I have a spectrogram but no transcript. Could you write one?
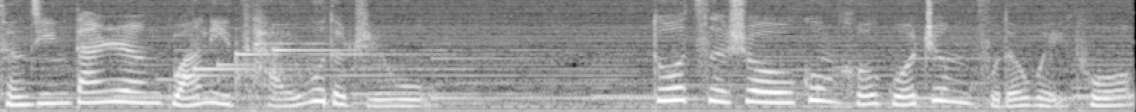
曾经担任管理财务的职务。多次受共和国政府的委托，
